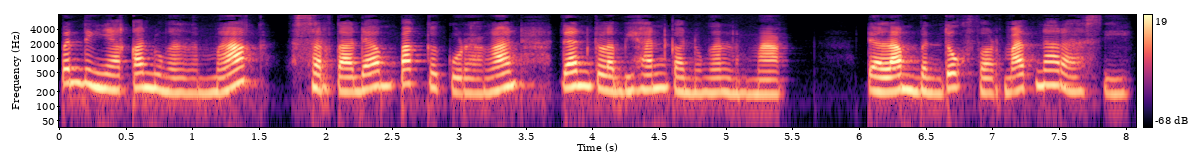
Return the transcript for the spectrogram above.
pentingnya kandungan lemak serta dampak kekurangan dan kelebihan kandungan lemak dalam bentuk format narasi.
